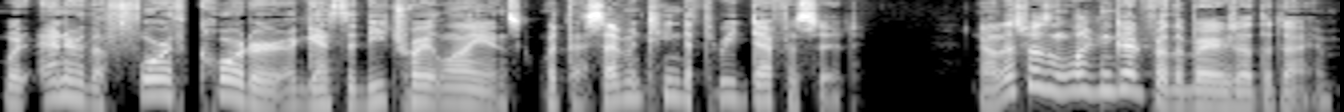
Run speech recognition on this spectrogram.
would enter the fourth quarter against the Detroit Lions with a 17 3 deficit. Now, this wasn't looking good for the Bears at the time.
